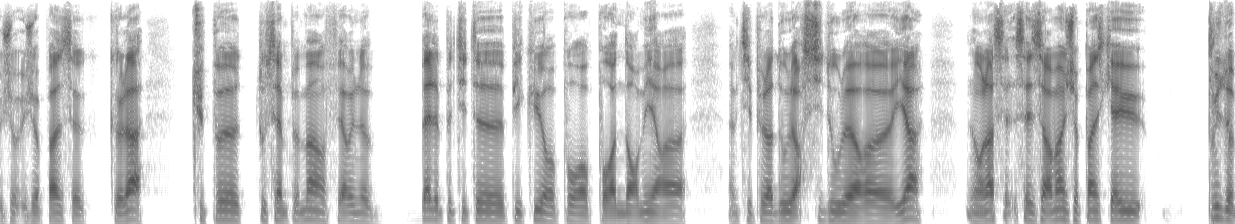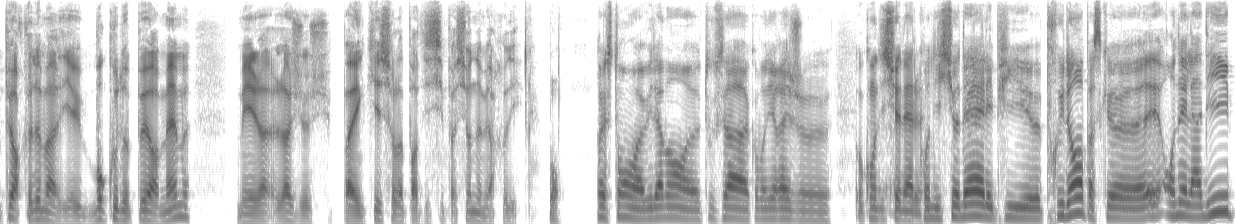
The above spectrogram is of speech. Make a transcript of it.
je- je pense que là, tu peux tout simplement faire une belle petite euh, piqûre pour, pour endormir euh, un petit peu la douleur, si douleur euh, il y a. Non, là, sincèrement, je pense qu'il y a eu plus de peur que de mal. Il y a eu beaucoup de peur même, mais là, là je ne suis pas inquiet sur la participation de mercredi. Restons évidemment euh, tout ça, comment dirais-je, euh, au conditionnel. conditionnel et puis euh, prudent parce que euh, on est lundi.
